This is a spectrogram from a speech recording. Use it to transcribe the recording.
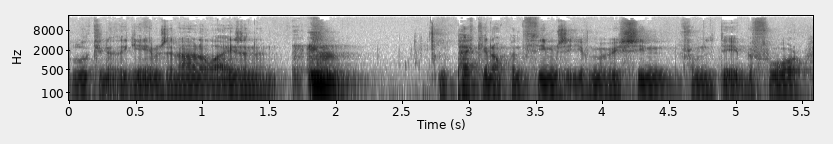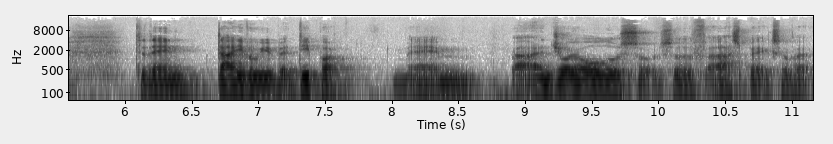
looking at the games and analysing and picking up on themes that you've maybe seen from the day before, to then dive a wee bit deeper. Um, I enjoy all those sorts of aspects of it.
